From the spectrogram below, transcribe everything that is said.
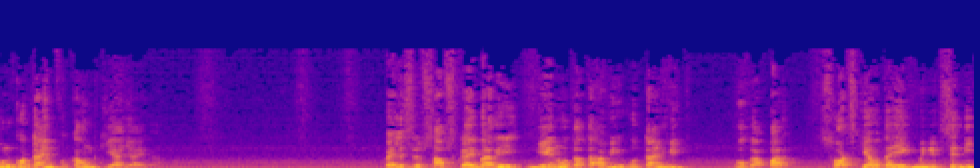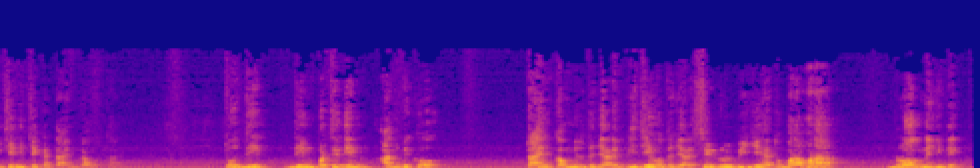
उनको टाइम को काउंट किया जाएगा। पहले सिर्फ़ सब्सक्राइबर ही गेन होता था, अभी वो टाइम भी होगा। पर शॉर्ट्स क्या होता है, एक मिनट से नीचे नीचे का टाइम का होता है। तो दिन दिन प्रतिदिन आदमी को टाइम कम मिलते जा रहे बिज़ी होते जा रहे शेड्यूल बिज़ी है तो बड़ा बड़ा ब्लॉग नहीं देखते।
